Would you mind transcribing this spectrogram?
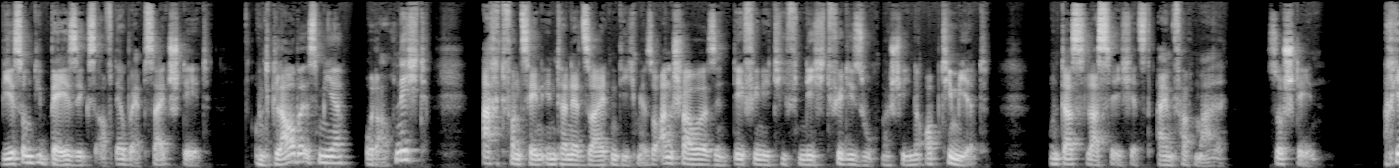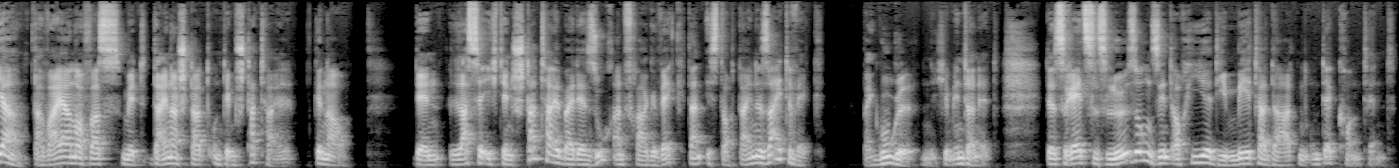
wie es um die Basics auf der Website steht. Und glaube es mir oder auch nicht, acht von zehn Internetseiten, die ich mir so anschaue, sind definitiv nicht für die Suchmaschine optimiert. Und das lasse ich jetzt einfach mal so stehen. Ach ja, da war ja noch was mit deiner Stadt und dem Stadtteil. Genau. Denn lasse ich den Stadtteil bei der Suchanfrage weg, dann ist auch deine Seite weg. Bei Google, nicht im Internet. Des Rätsels Lösung sind auch hier die Metadaten und der Content.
